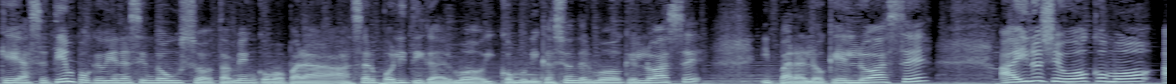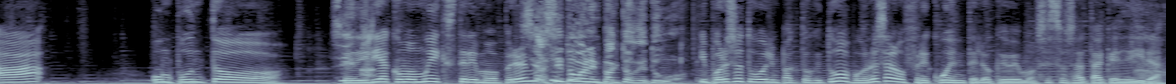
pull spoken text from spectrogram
que hace tiempo que viene haciendo uso también como para hacer política del modo y comunicación del modo que él lo hace, y para lo que él lo hace, ahí lo llevó como a un punto, Sí, te diría como muy extremo, pero Sí, así tuvo el impacto que tuvo. y por eso tuvo el impacto que tuvo, porque no es algo frecuente lo que vemos, esos ataques de ira.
